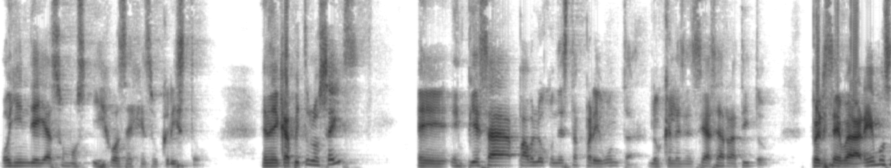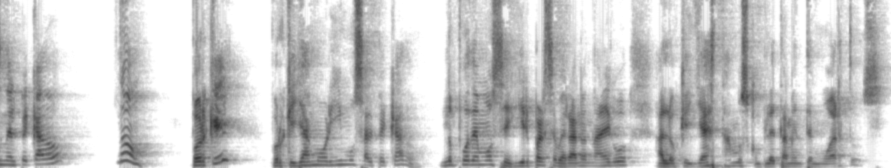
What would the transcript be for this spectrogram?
hoy en día ya somos hijos de Jesucristo. En el capítulo 6 eh, empieza Pablo con esta pregunta, lo que les decía hace ratito. ¿Perseveraremos en el pecado? No. ¿Por qué? Porque ya morimos al pecado. No podemos seguir perseverando en algo a lo que ya estamos completamente muertos.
